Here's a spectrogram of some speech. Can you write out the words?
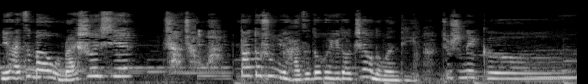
女孩子们，我们来说一些悄悄话。大多数女孩子都会遇到这样的问题，就是那个。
